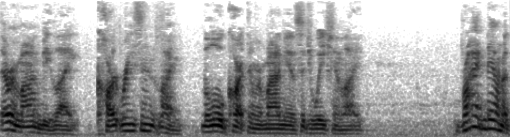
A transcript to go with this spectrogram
That reminded me like kart racing, like the little kart thing reminded me of a situation like riding down a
